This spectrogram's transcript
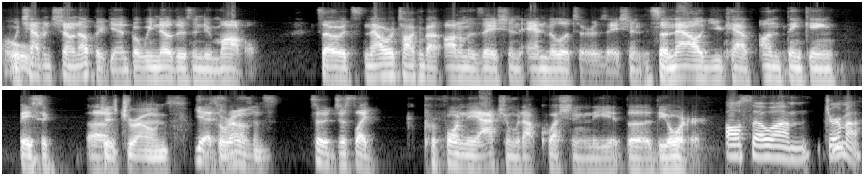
which Oh. haven't shown up again, but we know there's a new model. So it's now we're talking about automation and militarization. So now you have unthinking basic, uh, just drones yeah, drones to just like perform the action without questioning the the the order. Also, um, Germa.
